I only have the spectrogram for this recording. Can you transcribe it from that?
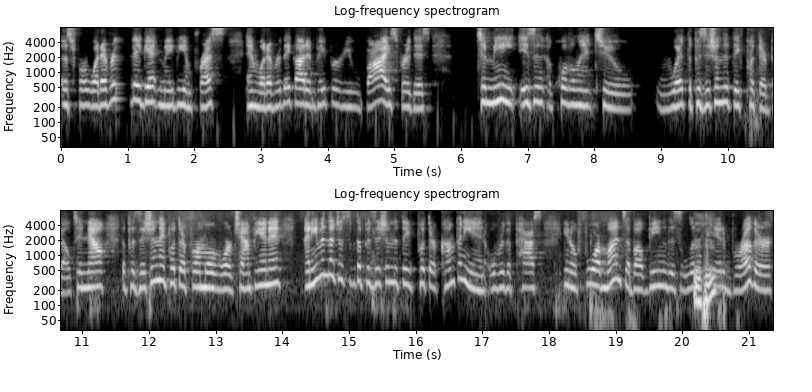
as for whatever they get, maybe impress and whatever they got in pay per view buys for this, to me isn't equivalent to what the position that they've put their belt in now, the position they put their former world champion in, and even the just the position that they've put their company in over the past, you know, four months about being this little mm-hmm. kid brother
